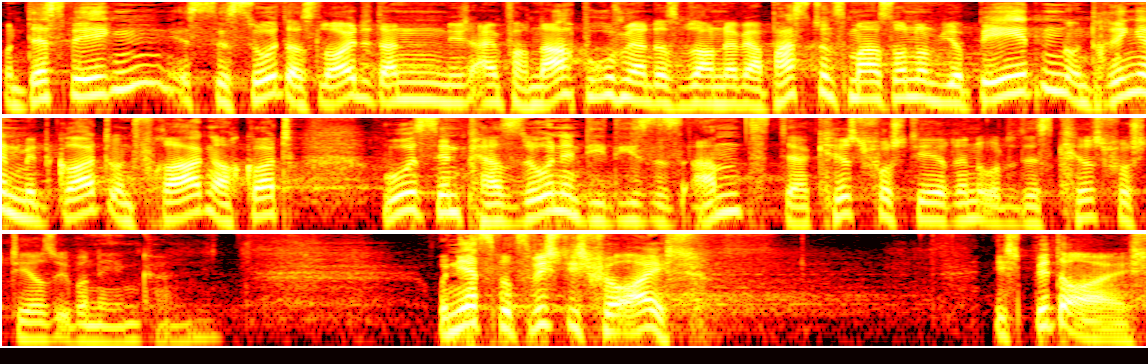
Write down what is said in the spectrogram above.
Und deswegen ist es so, dass Leute dann nicht einfach nachberufen werden, dass wir sagen, na, wer passt uns mal, sondern wir beten und ringen mit Gott und fragen auch Gott, wo sind Personen, die dieses Amt der Kirchvorsteherin oder des Kirchvorstehers übernehmen können. Und jetzt wird es wichtig für euch. Ich bitte euch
